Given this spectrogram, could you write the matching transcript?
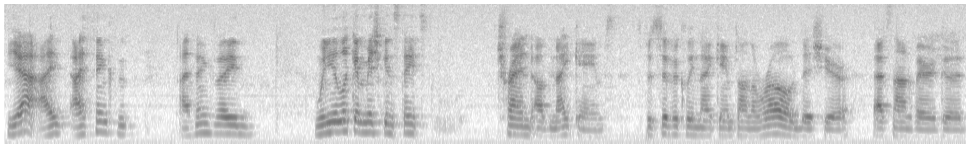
Yeah, I, I think th- I think they when you look at Michigan State's trend of night games, specifically night games on the road this year, that's not a very good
